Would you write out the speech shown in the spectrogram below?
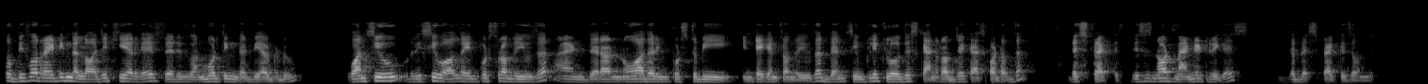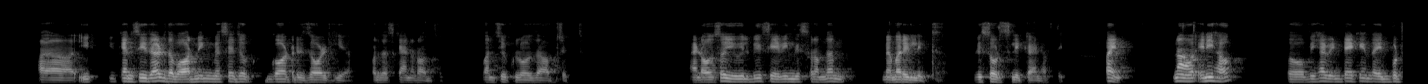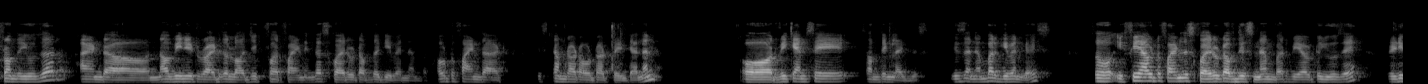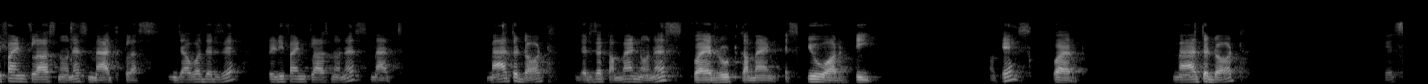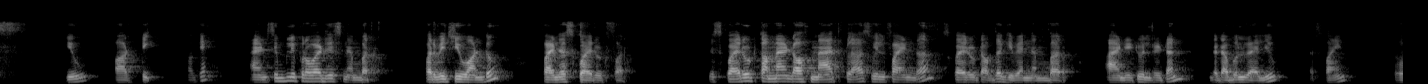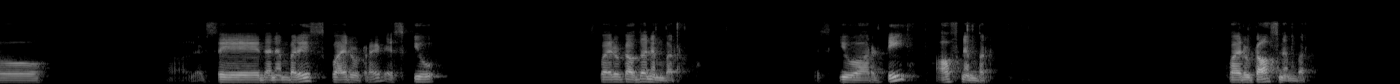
So before writing the logic here, guys, there is one more thing that we have to do. Once you receive all the inputs from the user and there are no other inputs to be taken from the user, then simply close the scanner object as part of the best practice. This is not mandatory, guys is the best practice only. Uh, you, you can see that the warning message got resolved here for the scanner object once you close the object. And also you will be saving this from the memory leak, resource leak kind of thing. Fine. Now, anyhow, so we have intaken the input from the user and uh, now we need to write the logic for finding the square root of the given number. How to find that system.out.println or we can say something like this. This is a number given guys. So if we have to find the square root of this number, we have to use a predefined class known as math class. In Java, there is a predefined class known as math. Math dot, there is a command known as square root command, sqrt. Okay, square math dot sqrt. Okay, and simply provide this number for which you want to find the square root for. The square root command of math class will find the square root of the given number and it will return the double value. That's fine. So let's say the number is square root, right? SQ square root of the number. SQRT of number. Square root of number.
